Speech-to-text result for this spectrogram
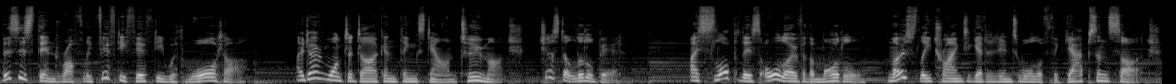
This is thinned roughly 50-50 with water, I don't want to darken things down too much, just a little bit. I slop this all over the model, mostly trying to get it into all of the gaps and such.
